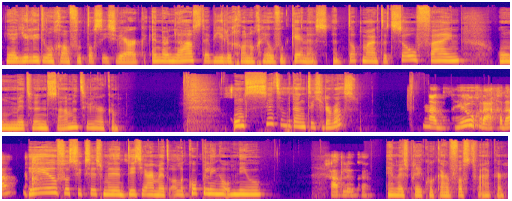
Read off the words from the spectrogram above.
Ja, jullie doen gewoon fantastisch werk. En daarnaast hebben jullie gewoon nog heel veel kennis. En dat maakt het zo fijn om met hun samen te werken. Ontzettend bedankt dat je er was. Nou, heel graag gedaan. Heel veel succes met dit jaar met alle koppelingen opnieuw. Gaat lukken. En wij spreken elkaar vast vaker.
